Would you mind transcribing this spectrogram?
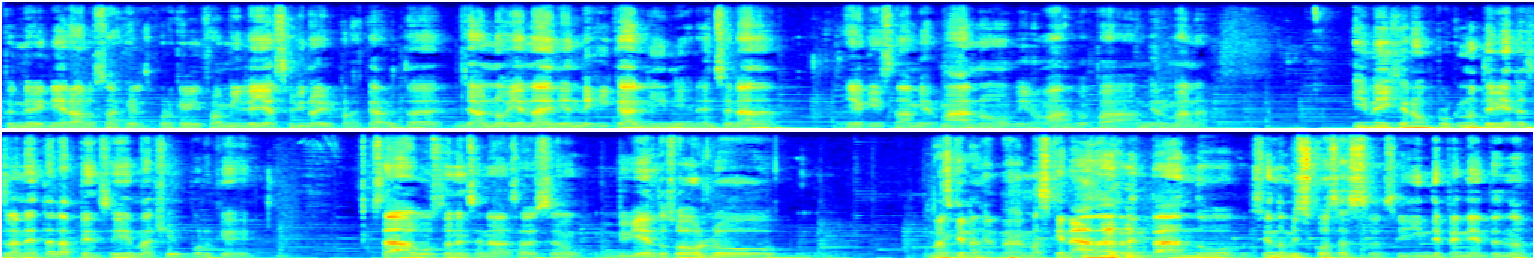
pues me viniera a Los Ángeles porque mi familia ya se vino a ir para acá, ya no había nadie ni en Mexicali ni en Ensenada y aquí estaba mi hermano, mi mamá, mi papá, mi hermana. Y me dijeron, ¿por qué no te vienes? La neta la pensé bien machín porque estaba a gusto en Ensenada, ¿sabes? Viviendo solo, Más que nada. eh, más que nada, rentando, haciendo mis cosas así independientes, ¿no?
